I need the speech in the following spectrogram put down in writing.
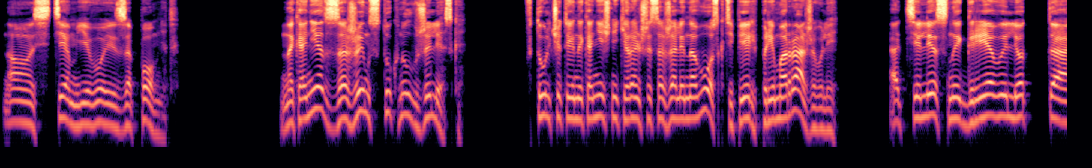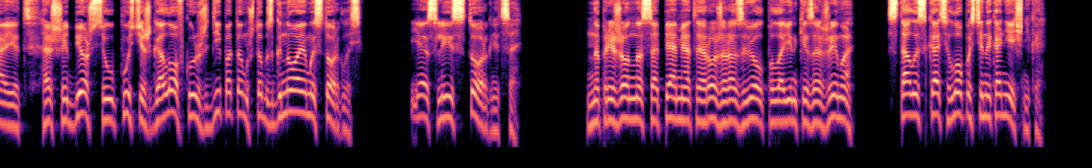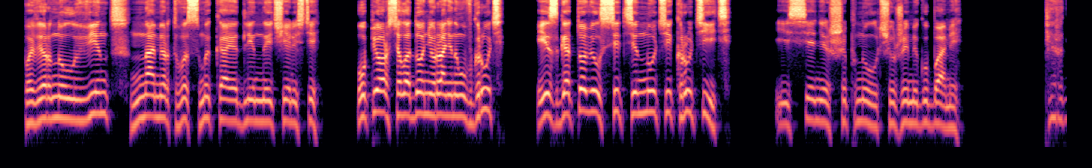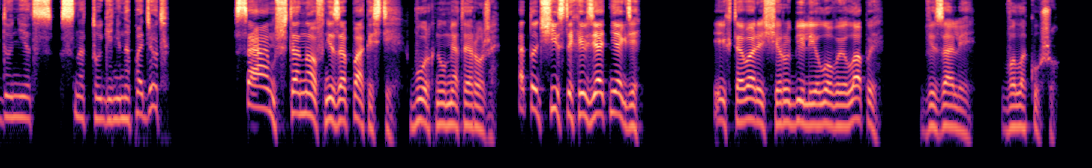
Но с тем его и запомнят. Наконец зажим стукнул в железко. Втульчатые наконечники раньше сажали на воск, теперь примораживали. От телесной гревы лед тает. Ошибешься, упустишь головку, жди потом, чтоб с гноем исторглась если исторгнется. Напряженно сопя мятая рожа развел половинки зажима, стал искать лопасти наконечника. Повернул винт, намертво смыкая длинные челюсти, уперся ладонью раненому в грудь и изготовился тянуть и крутить. И Сеня шепнул чужими губами. «Пердунец с натуги не нападет?» «Сам штанов не запакости», — буркнул мятая рожа а то чистых и взять негде. Их товарищи рубили еловые лапы, вязали волокушу.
